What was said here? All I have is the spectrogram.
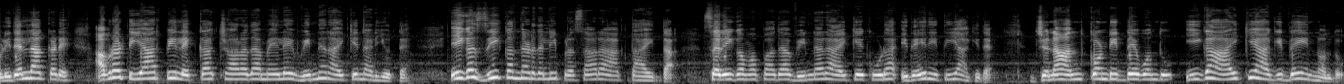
ಉಳಿದೆಲ್ಲ ಕಡೆ ಅವರ ಟಿ ಆರ್ ಪಿ ಲೆಕ್ಕಾಚಾರದ ಮೇಲೆ ವಿನ್ನರ್ ಆಯ್ಕೆ ನಡೆಯುತ್ತೆ. ಈಗ ಜೀ ಕನ್ನಡದಲ್ಲಿ ಪ್ರಸಾರ ಆಗ್ತಾ ಇದ್ದ ಸರಿಗಮಪದ ವಿನ್ನರ್ ಆಯ್ಕೆ ಕೂಡ ಇದೇ ರೀತಿಯಾಗಿದೆ. ಜನ ಅಂದ್ಕೊಂಡಿದ್ದೇ ಒಂದು, ಈಗ ಆಯ್ಕೆ ಆಗಿದ್ದೇ ಇನ್ನೊಂದು.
